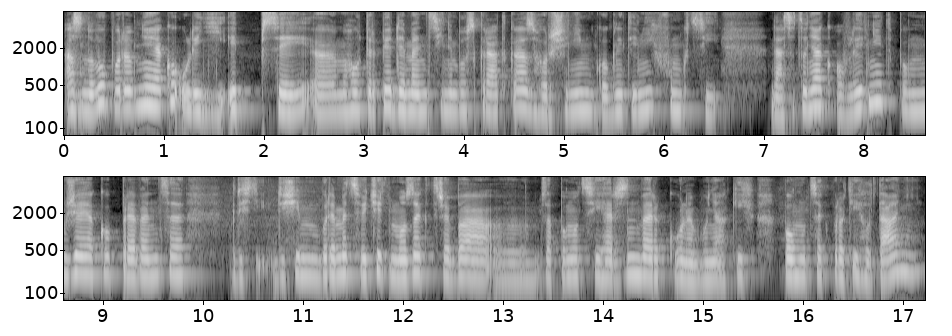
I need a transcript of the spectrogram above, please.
A znovu podobně jako u lidí, i psy eh, mohou trpět demencí nebo zkrátka zhoršením kognitivních funkcí. Dá se to nějak ovlivnit? Pomůže jako prevence, když, když jim budeme cvičit mozek třeba eh, za pomocí Herzenberku nebo nějakých pomůcek proti hltání?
